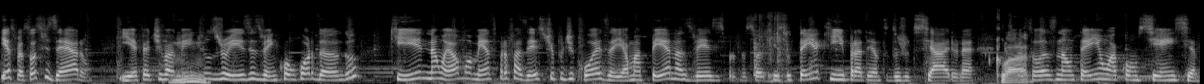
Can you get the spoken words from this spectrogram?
E as pessoas fizeram. E efetivamente hum. os juízes vêm concordando que não é o momento para fazer esse tipo de coisa. E é uma pena, às vezes, professor, que isso tenha que ir para dentro do judiciário, né? Claro. As pessoas não tenham a consciência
